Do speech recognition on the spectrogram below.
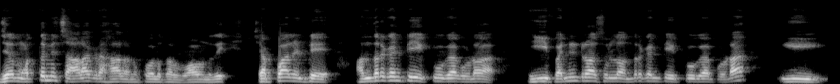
జ- మొత్తం మీద చాలా గ్రహాలు అనుకూలత బాగున్నది. చెప్పాలంటే అందరికంటే ఎక్కువగా కూడా ఈ పన్నెండు రాసుల్లో అందరికంటే ఎక్కువగా కూడా ఈ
